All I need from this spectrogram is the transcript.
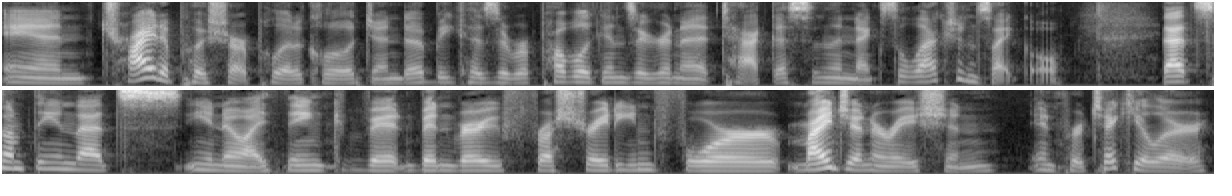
and try to push our political agenda because the Republicans are going to attack us in the next election cycle. That's something that's, you know, I think been very frustrating for my generation in particular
